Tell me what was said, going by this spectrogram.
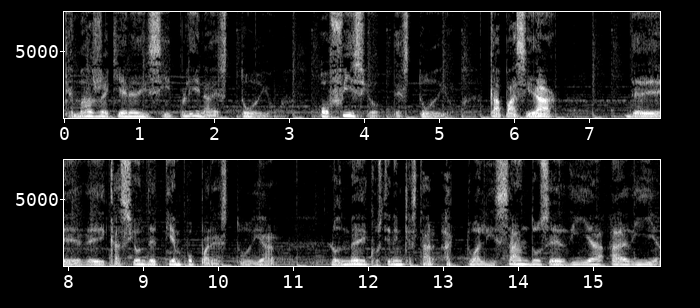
que más requiere disciplina de estudio, oficio de estudio, capacidad de dedicación de tiempo para estudiar. Los médicos tienen que estar actualizándose día a día,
